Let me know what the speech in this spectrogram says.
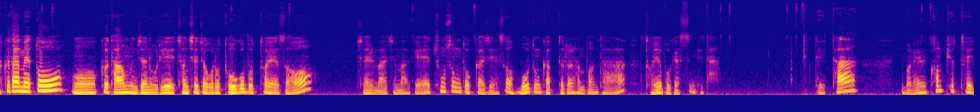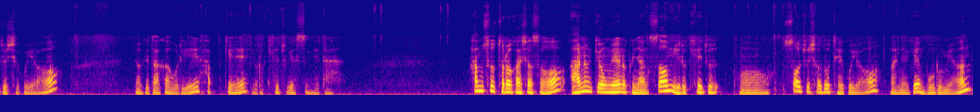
그 다음에 또, 어, 그 다음 문제는 우리 전체적으로 도구부터 해서 제일 마지막에 충성도까지 해서 모든 값들을 한번 다 더해 보겠습니다. 데이터 이번에는 컴퓨터 해주시고요. 여기다가 우리 합계 이렇게 해주겠습니다. 함수 들어가셔서 아는 경우에는 그냥 sum 이렇게 해주, 어, 써주셔도 되고요. 만약에 모르면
